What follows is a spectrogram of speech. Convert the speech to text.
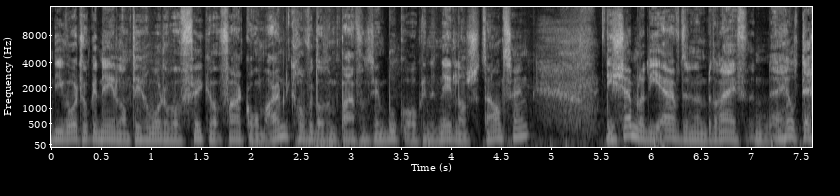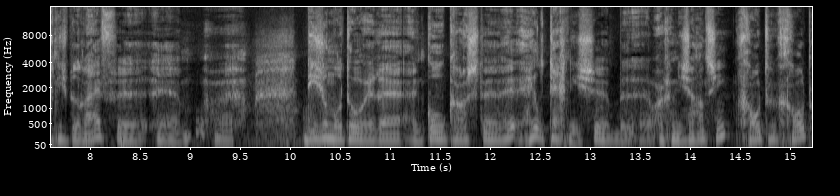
die wordt ook in Nederland tegenwoordig wel vaker omarmd. Ik geloof dat een paar van zijn boeken ook in het Nederlands vertaald zijn. Die Semler die erfde een bedrijf, een, heel technisch bedrijf. Uh, uh, dieselmotoren en koelkasten. Heel technisch organisatie. Groot, groot,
